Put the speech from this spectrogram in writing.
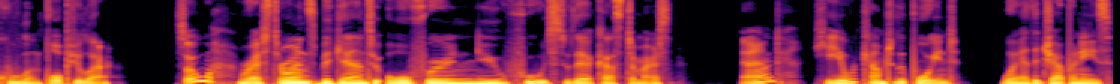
cool and popular. So, restaurants began to offer new foods to their customers. And here we come to the point where the Japanese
